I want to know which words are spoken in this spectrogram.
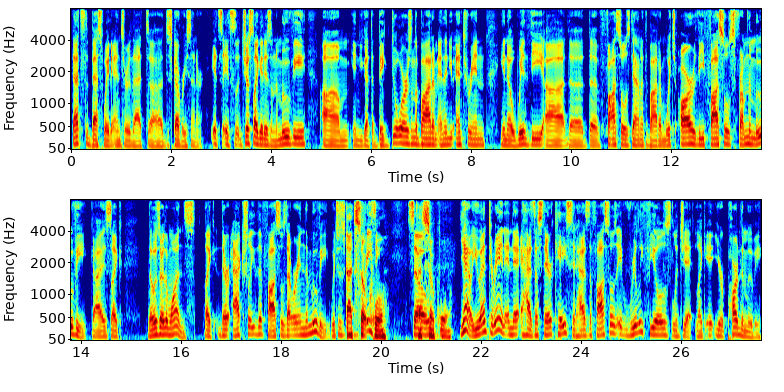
That's the best way to enter that uh, Discovery Center. It's it's just like it is in the movie, um, and you got the big doors on the bottom, and then you enter in, you know, with the uh, the the fossils down at the bottom, which are the fossils from the movie, guys. Like those are the ones. Like they're actually the fossils that were in the movie, which is That's so cool. So That's so cool. yeah, you enter in and it has a staircase. It has the fossils. It really feels legit, like it, you're part of the movie.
